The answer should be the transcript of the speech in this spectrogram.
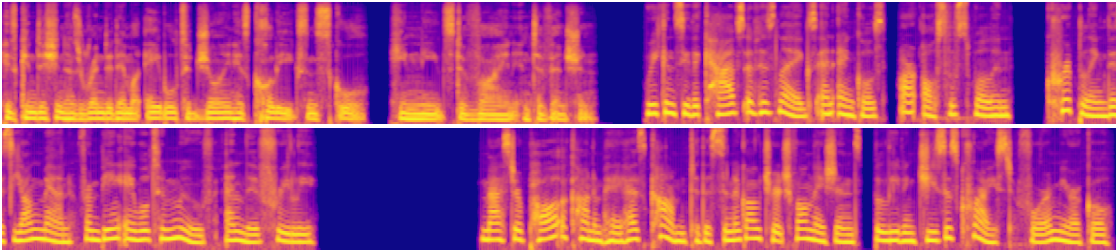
His condition has rendered him unable to join his colleagues in school. He needs divine intervention. We can see the calves of his legs and ankles are also swollen, crippling this young man from being able to move and live freely. Master Paul Economhe has come to the Synagogue Church of All Nations believing Jesus Christ for a miracle.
